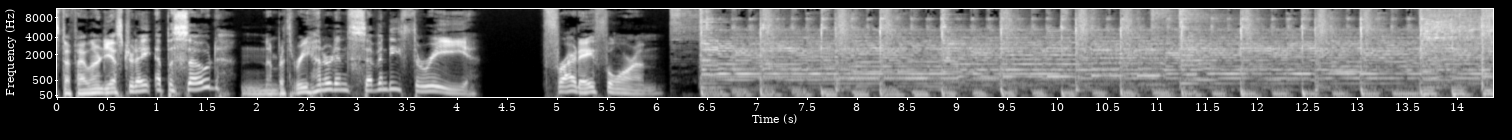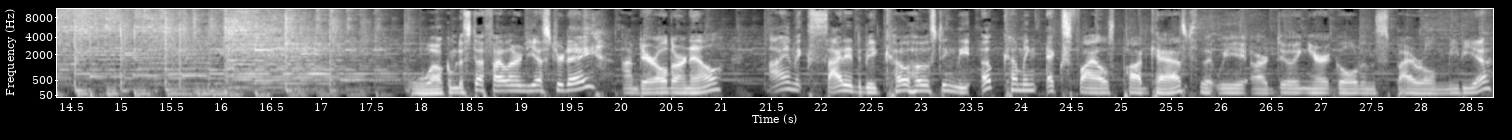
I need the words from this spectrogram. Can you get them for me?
Stuff I Learned Yesterday, episode number 373 Friday Forum. Welcome to Stuff I Learned Yesterday. I'm Daryl Darnell. I am excited to be co hosting the upcoming X Files podcast that we are doing here at Golden Spiral Media.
